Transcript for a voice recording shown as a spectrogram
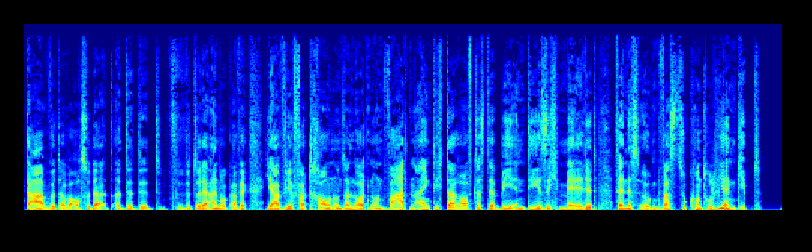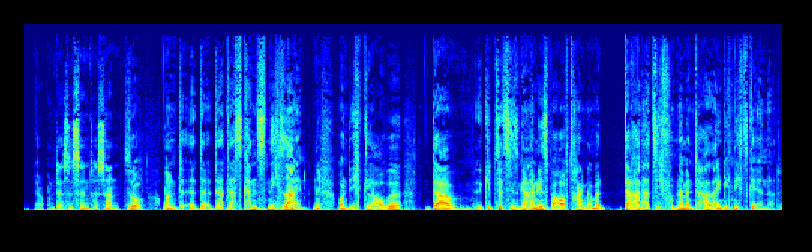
Da wird aber auch so der, der, der wird so der Eindruck erweckt, ja, wir vertrauen unseren Leuten und warten eigentlich darauf, dass der BND sich meldet, wenn es irgendwas zu kontrollieren gibt. Ja, und das ist interessant. So, ja. und äh, da, das kann es nicht sein. Nee. Und ich glaube, da gibt es jetzt diesen Geheimdienstbeauftragten, aber daran hat sich fundamental eigentlich nichts geändert.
